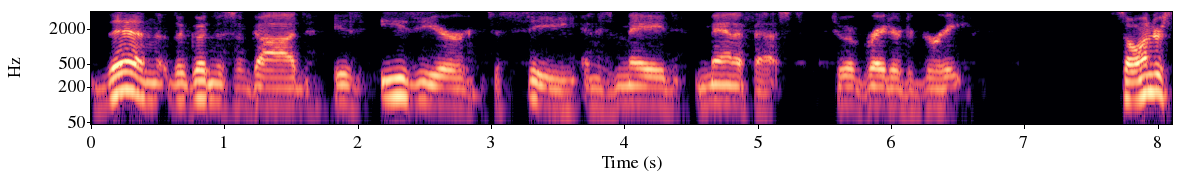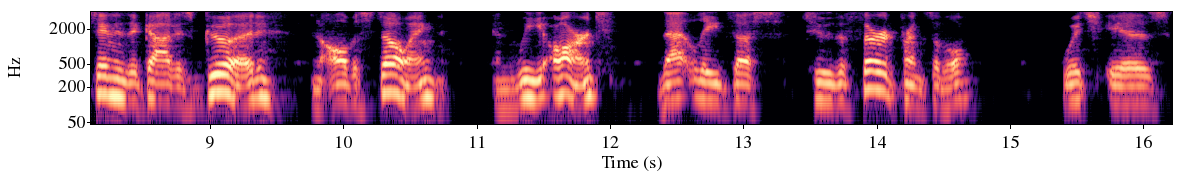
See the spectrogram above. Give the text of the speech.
then the goodness of God is easier to see and is made manifest to a greater degree. So, understanding that God is good and all bestowing, and we aren't, that leads us to the third principle, which is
